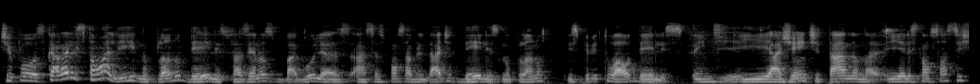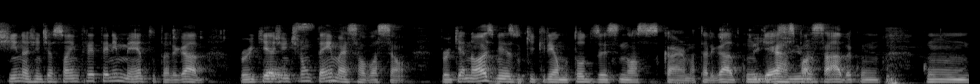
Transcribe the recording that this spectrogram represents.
Tipo, os caras eles estão ali no plano deles, fazendo os bagulhos, as responsabilidades deles, no plano espiritual deles. Entendi. E a gente tá. No, e eles estão só assistindo, a gente é só entretenimento, tá ligado? Porque a gente não tem mais salvação. Porque é nós mesmos que criamos todos esses nossos karma, tá ligado? Com Entendi, guerras passadas, com, com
